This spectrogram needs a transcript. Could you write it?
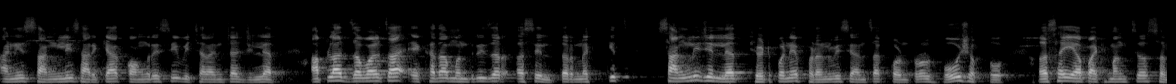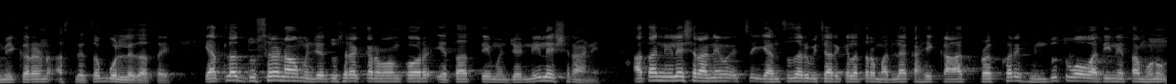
आणि सांगलीसारख्या काँग्रेसी विचारांच्या जिल्ह्यात आपला जवळचा एखादा मंत्री जर असेल तर नक्कीच सांगली जिल्ह्यात थेटपणे फडणवीस यांचा कंट्रोल होऊ शकतो. असं या पाठीमागचं समीकरण असल्याचं बोललं जातं आहे यातलं दुसरं नाव म्हणजे दुसऱ्या क्रमांकावर येतात ते म्हणजे निलेश राणे. आता निलेश राणे यांचा जर विचार केला तर मधल्या काही काळात प्रखर हिंदुत्ववादी नेता म्हणून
